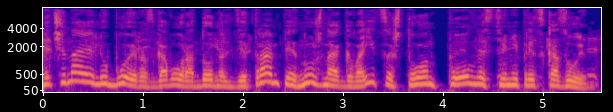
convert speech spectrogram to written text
Начиная любой разговор о Дональде Трампе, нужно оговориться, что он полностью непредсказуем.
